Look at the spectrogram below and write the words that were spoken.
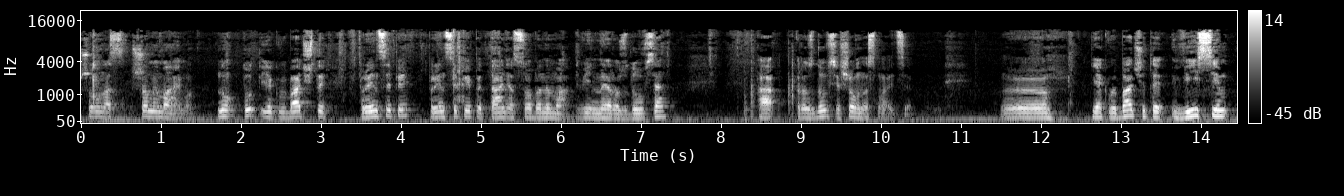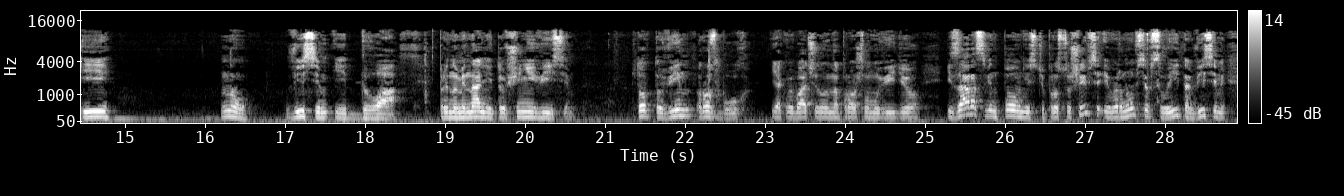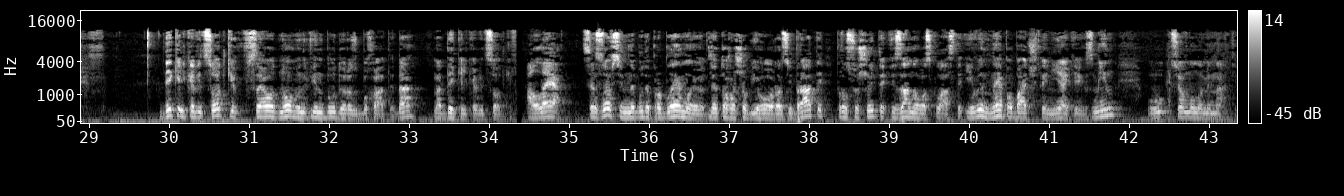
Що у нас, що ми маємо? Ну, тут, як ви бачите, в принципі, в принципі, питань особо нема. Він не роздувся. А роздувся, що у нас мається? Е, як ви бачите, 8 і. Ну, 8 і 2. При номінальній товщині 8. Тобто він розбух, як ви бачили на прошлому відео. І зараз він повністю просушився і вернувся в свої там 8 декілька відсотків все одно він, буде розбухати, да? на декілька відсотків. Але це зовсім не буде проблемою для того, щоб його розібрати, просушити і заново скласти. І ви не побачите ніяких змін у цьому ламінаті.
